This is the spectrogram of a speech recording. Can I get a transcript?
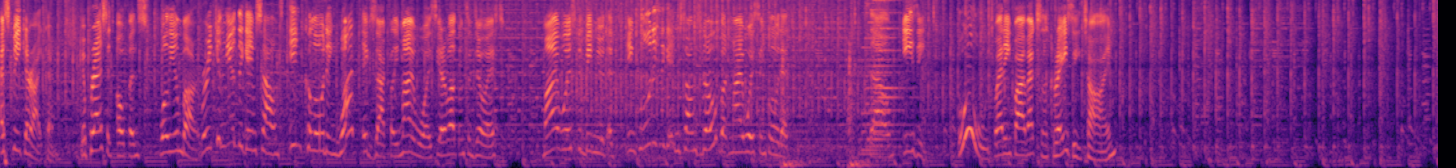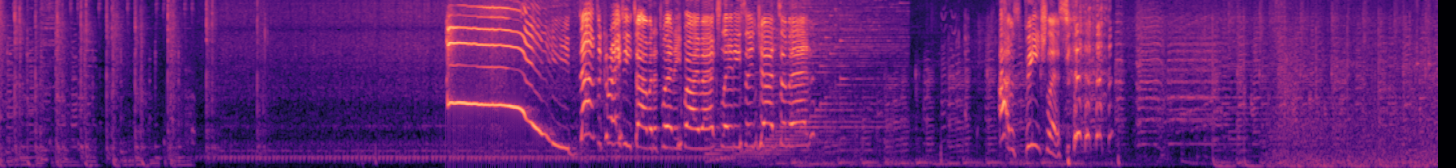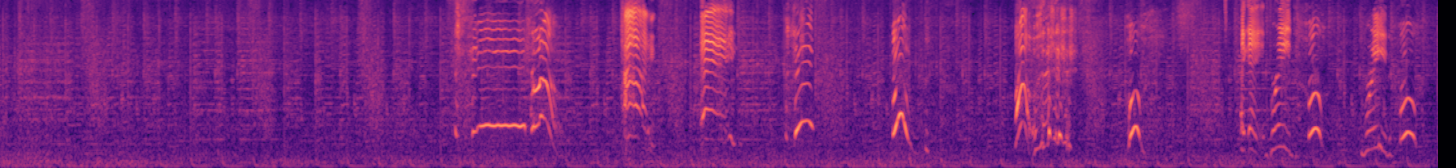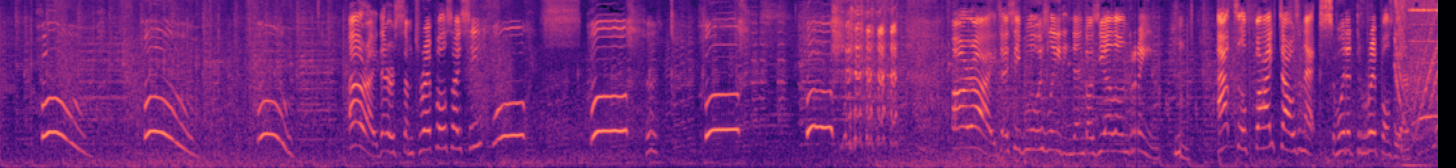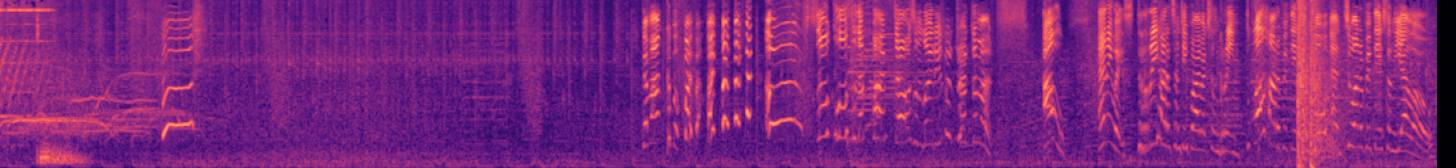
a speaker icon. You press it opens volume bar where you can mute the game sounds including what? Exactly, my voice. You're welcome to do it. My voice could be muted, including the game sounds though, but my voice included. So, easy. Ooh, 25x in crazy time. Time at a 25x, ladies and gentlemen. I'm speechless. breathe. Whew. Breathe. Whew. Whew. Whew. Whew. All right, there are some triples I see. Whew. Whew. Whew. All right, I see blue is leading, then goes yellow and green. Hmm. Up till 5,000x with the triples there. 375 X on green, 1250 X on blue, and 250 X on yellow.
